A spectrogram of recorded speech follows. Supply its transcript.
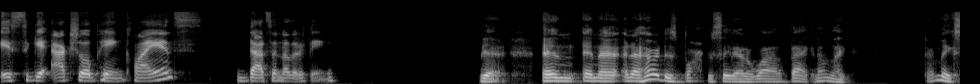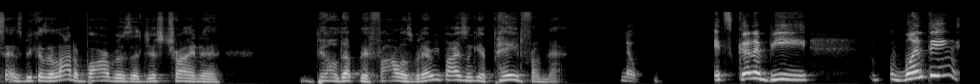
is to get actual paying clients, that's another thing. Yeah. And and I and I heard this barber say that a while back, and I'm like, that makes sense because a lot of barbers are just trying to build up their followers, but everybody's gonna get paid from that. Nope. It's gonna be one thing,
